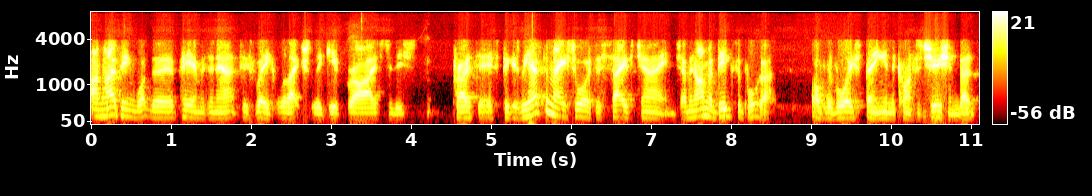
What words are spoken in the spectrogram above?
I'm hoping what the PM has announced this week will actually give rise to this process because we have to make sure it's a safe change. I mean, I'm a big supporter of the voice being in the Constitution, but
